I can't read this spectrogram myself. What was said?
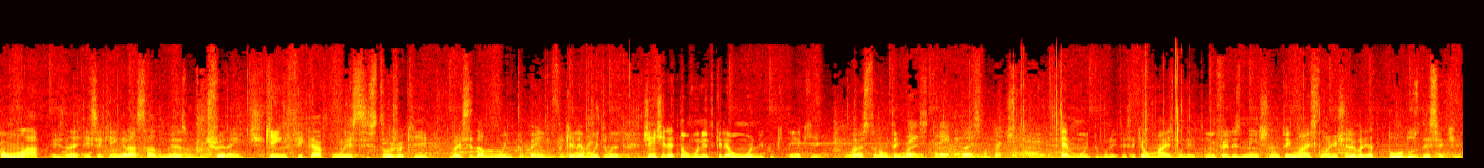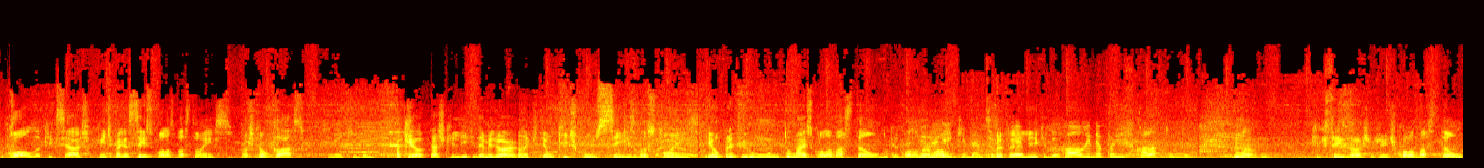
É um lápis, né? Esse aqui é engraçado mesmo, diferente. Quem ficar com esse estojo aqui vai se dar muito bem, porque ele é muito bonito. Gente, ele é tão bonito que ele é o único que tem aqui. O resto não tem tem mais. três, dois compartilhados. É muito bonito, esse aqui é o mais bonito. Infelizmente não tem mais, senão a gente levaria todos desse aqui. Cola, o que, que você acha? Que a gente pega seis colas bastões? Acho que é o clássico. Líquido. Aqui, ó. Você acha que líquido é melhor? Mano, aqui tem um kit com seis bastões. Eu prefiro muito mais cola bastão do que cola normal. líquida. Você prefere líquida? Cola e depois a gente cola tudo. Mano, que, que vocês acham, gente? Cola bastão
